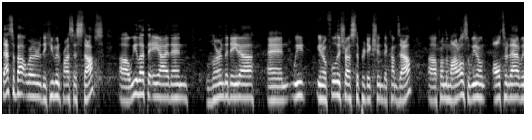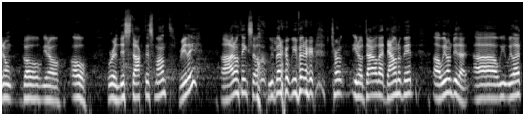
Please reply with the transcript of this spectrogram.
that's about where the human process stops. Uh, we let the AI then learn the data, and we you know fully trust the prediction that comes out uh, from the model. So we don't alter that. We don't go, you know, oh, we're in this stock this month, really? Uh, I don't think so. We better we better turn, you know dial that down a bit. Uh, we don't do that. Uh, we we let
